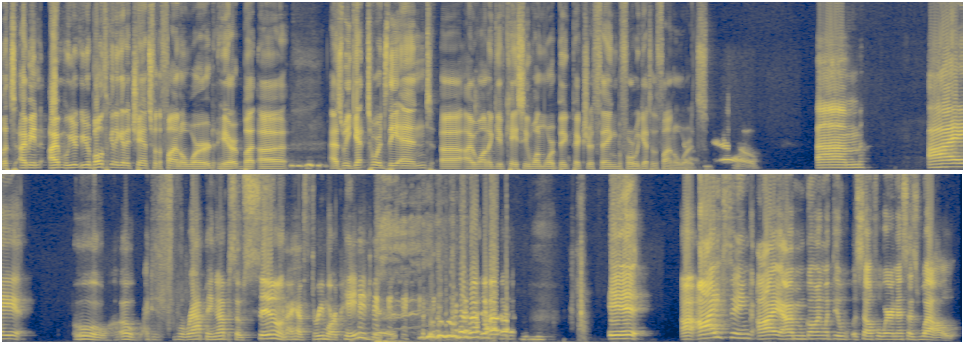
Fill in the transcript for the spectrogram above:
let's? I mean, I'm you're, both going to get a chance for the final word here, but uh, as we get towards the end, uh, I want to give Casey one more big picture thing before we get to the final words. Oh. Um, I. Oh, oh! I just we're wrapping up so soon. I have three more pages. it. I I think I am going with the self awareness as well.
